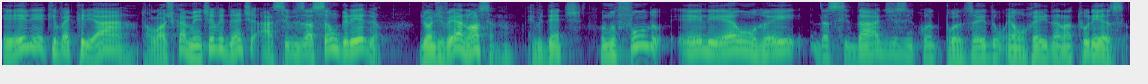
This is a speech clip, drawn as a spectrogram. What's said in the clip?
Ele é que vai criar, então, logicamente, evidente, a civilização grega, de onde veio a nossa, né? evidente. No fundo, ele é um rei das cidades, enquanto Poseidon é um rei da natureza.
